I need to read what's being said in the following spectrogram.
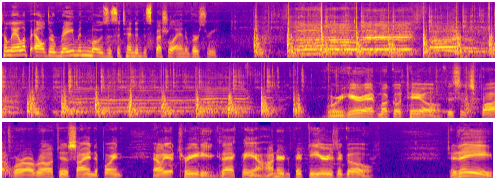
Tulalip elder Raymond Moses attended the special anniversary. We're here at Mukilteo. This is the spot where our relatives signed the Point Elliott Treaty exactly 150 years ago. Today,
